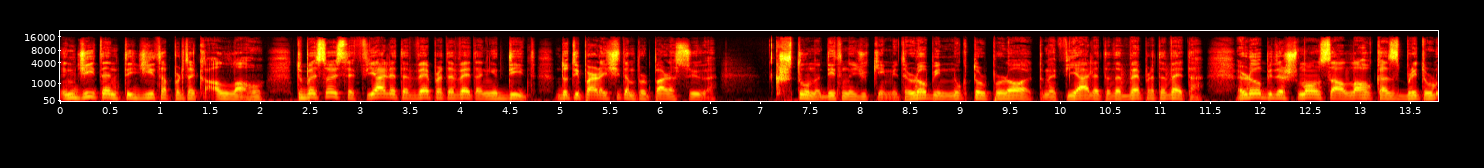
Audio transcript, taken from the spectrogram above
ngjiten të gjitha për tek Allahu, të besojë se fjalët e veprat e veta një ditë do t'i paraqiten përpara syve. Kështu në ditën e gjykimit, robi nuk turpërohet me fjalët dhe veprat e veta. Robi dëshmon se Allahu ka zbritur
